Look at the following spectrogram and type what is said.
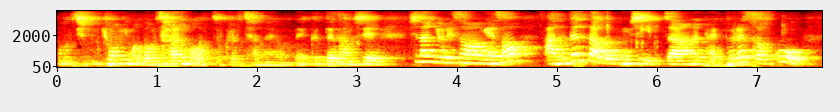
어, 지금 교황님 막 너무 잘한 것 같죠? 그렇지 않아요. 네, 그때 당시에 신한교리성에서 안 된다고 공식 입장을 발표를 했었고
